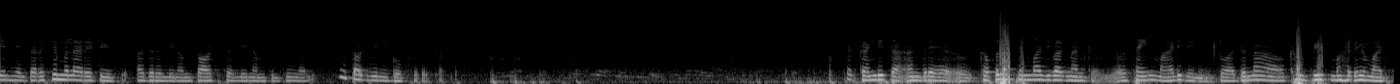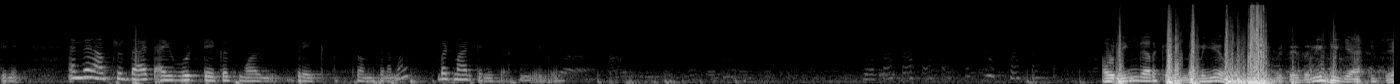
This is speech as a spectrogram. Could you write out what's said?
ಏನು ಹೇಳ್ತಾರೆ ಸಿಮಿಲಾರಿಟೀಸ್ ಅದರಲ್ಲಿ ನಮ್ಮ ಥಾಟ್ಸಲ್ಲಿ ನಮ್ಮ ಥಿಂಕಿಂಗಲ್ಲಿ we thought will go for it ಅಂತ. ಸರ್, ಖಂಡಿತ. ಅಂದರೆ, ಕಪಲ್ ಆಫ್ ಸಿನಿಮಾಸ್ ಇವಾಗ ನಾನು ಸೈನ್ ಮಾಡಿದ್ದೀನಿ ಸೊ ಅದನ್ನು ಕಂಪ್ಲೀಟ್ ಮಾಡೇ ಮಾಡ್ತೀನಿ. And then after that I would take a small break from cinema but ಮಾಡ್ತೀನಿ ಸರ್ ಅವ್ರು ಹಿಂಗಾರ ಕರೀಲಿ ನನಗೆ ಬಿಟ್ಟಿದ್ದು ನಿಮಗೆ ಯಾಕೆ?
